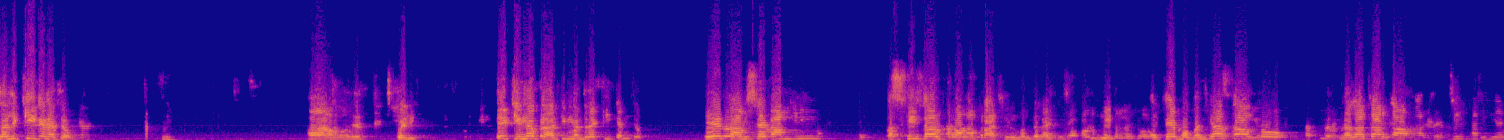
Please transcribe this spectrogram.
ਗੱਲ ਕੀ ਕਹਿਣਾ ਚਾਹੋਗੇ? ਹਾਂ। ਕੋਈ ਇਹ ਕਿੰਨਾ ਪ੍ਰਾਚੀ ਮੰਦਿਰ ਹੈ? ਕੀ ਕਹਿੰਦੇ ਹੋ? ਇਹ ਕਮ ਸੇ ਕਮ ਜੀ 80 ਸਾਲ ਪੁਰਾਣਾ ਪ੍ਰਾਚੀਨ ਮੰਦਿਰ ਹੈ ਜੀ ਇੱਥੇ 52 ਸਾਲ ਤੋਂ ਲਗਾਤਾਰ ਹੈ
